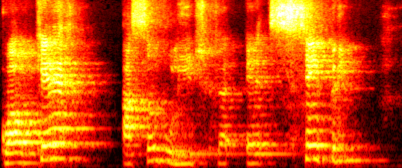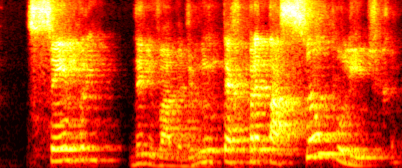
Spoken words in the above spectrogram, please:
Qualquer ação política é sempre, sempre derivada de uma interpretação política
